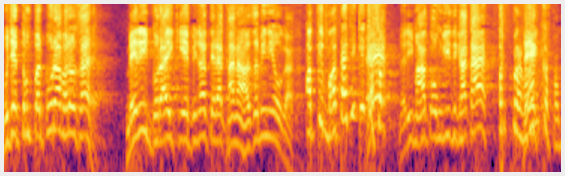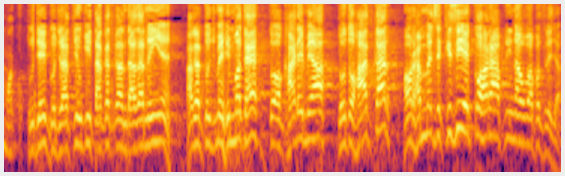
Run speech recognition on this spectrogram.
मुझे तुम पर पूरा भरोसा है। मेरी बुराई किए बिना तेरा खाना हजम ही नहीं होगा। आपकी माता जी की कसम। मेरी माँ को उंगली दिखाता है। और प्रणाम करता हूँ माँ को। तुझे गुजरातियों की ताकत का अंदाज़ा नहीं है। अगर तुझ में हिम्मत है तो अखाड़े में आ दो दो हाथ कर और हम में से किसी एक को हरा अपनी नाव वापस ले जा।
